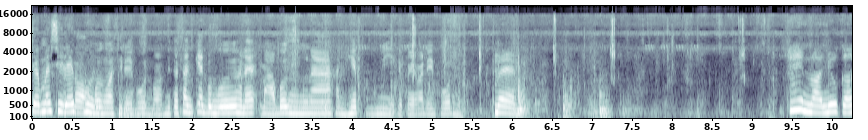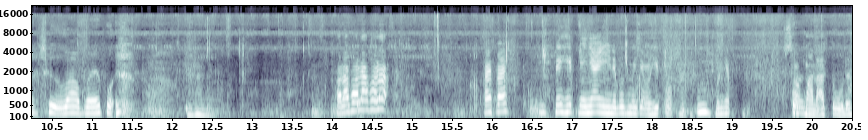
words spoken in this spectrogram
จะไม่สิได้ลองผลเบิ่งว่าสิได้พ้นบ่มีแต่สังเกตเบิ่งเวอร์หั่นแหละมาเบิ่งมือหนาคันเฮ็บบ่มีก็แปลว่าได้พ้นแม่ถ้าเห็นนอนอยู่ก็ถือว่าไม่ได้ผลพอละพอละพอละไปไปได้เฮ็บใหญ่ๆเนี่ยเบิ่งไม่จะเอาเฮ็บออกมาเบิ่งเฮ็บออกมาละอาตูเด้อ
